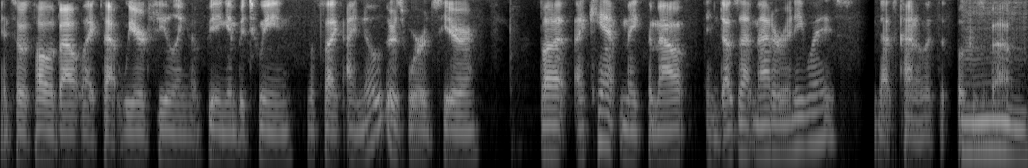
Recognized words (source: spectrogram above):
and so it's all about like that weird feeling of being in between. It's like i know there's words here but i can't make them out and does that matter anyways that's kind of what the book is about Mm.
